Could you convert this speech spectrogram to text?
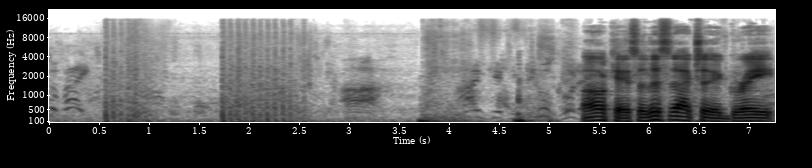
to fight. Okay, so this is actually a great...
